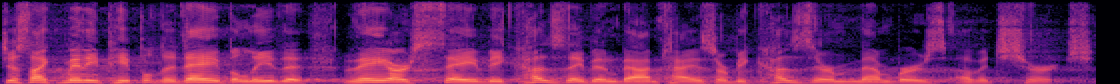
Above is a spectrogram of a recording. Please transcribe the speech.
Just like many people today believe that they are saved because they've been baptized or because they're members of a church.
